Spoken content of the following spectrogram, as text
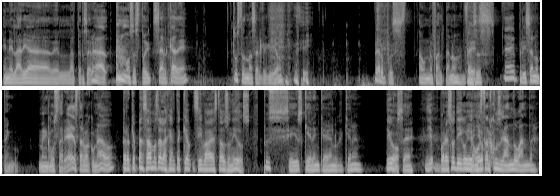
en el área de la tercera edad, o sea, estoy cerca de... Tú estás más cerca que yo. Pero pues aún me falta, ¿no? Entonces, eh, prisa no tengo. Me gustaría estar vacunado. Pero ¿qué pensamos de la gente que sí va a Estados Unidos? Pues si ellos quieren que hagan lo que quieran. Digo, no sé. Por eso digo yo. No voy a estar juzgando banda.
